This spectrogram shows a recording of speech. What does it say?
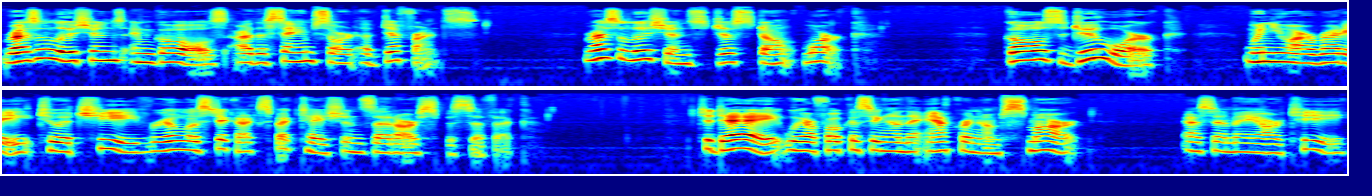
Resolutions and goals are the same sort of difference. Resolutions just don't work. Goals do work when you are ready to achieve realistic expectations that are specific. Today, we are focusing on the acronym SMART, S M A R T.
